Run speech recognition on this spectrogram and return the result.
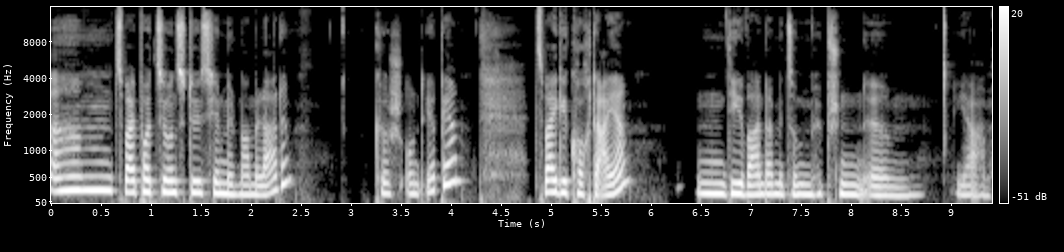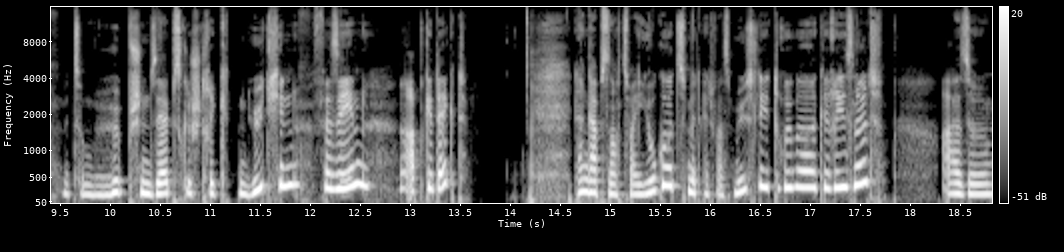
ähm, zwei Portionsdöschen mit Marmelade, Kirsch und Erdbeer, zwei gekochte Eier, hm, die waren da mit so einem hübschen, ähm, ja, mit so einem hübschen selbstgestrickten Hütchen versehen, abgedeckt. Dann gab es noch zwei Joghurts mit etwas Müsli drüber gerieselt. Also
